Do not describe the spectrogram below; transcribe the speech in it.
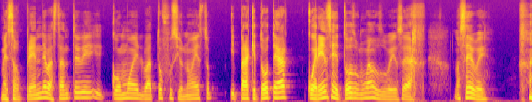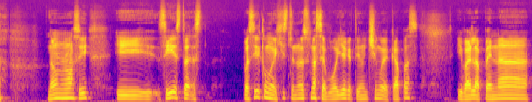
me sorprende bastante, güey, cómo el vato fusionó esto. Y para que todo tenga coherencia de todos modos, güey. O sea, no sé, güey. no, no, no, sí. Y sí, está, pues sí, como dijiste, ¿no? Es una cebolla que tiene un chingo de capas y vale la pena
